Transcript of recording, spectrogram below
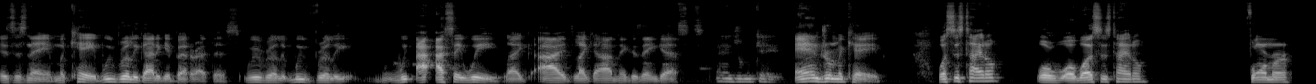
is his name. McCabe. We really got to get better at this. We really, we really, we. I, I say we like I like y'all niggas ain't guests. Andrew McCabe. Andrew McCabe. What's his title? Or what was his title? Former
